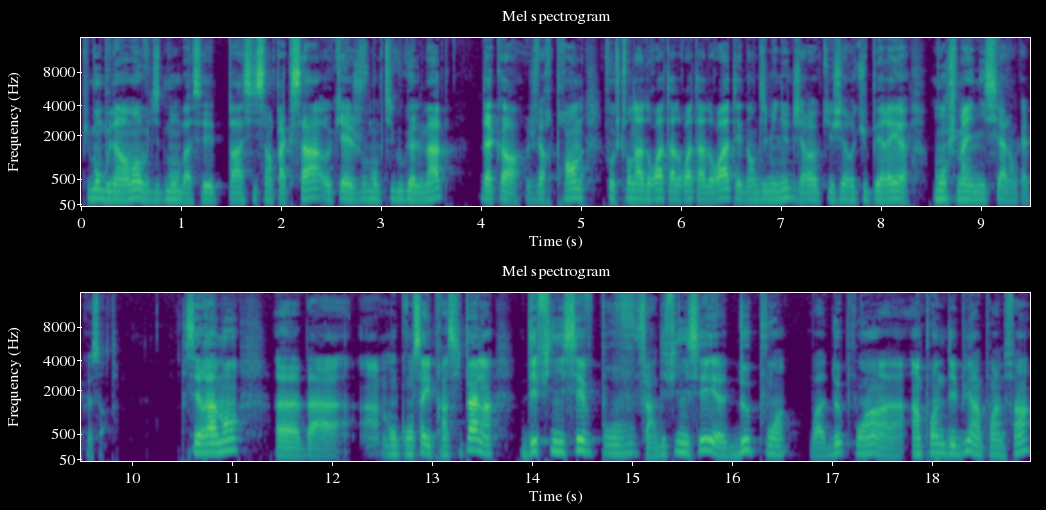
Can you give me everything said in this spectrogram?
puis bon au bout d'un moment vous dites bon bah c'est pas si sympa que ça, ok je vous mon petit Google Maps, D'accord, je vais reprendre, faut que je tourne à droite, à droite, à droite, et dans 10 minutes, j'ai récupéré euh, mon chemin initial en quelque sorte. C'est vraiment euh, bah, mon conseil principal. Hein. Définissez pour vous, enfin définissez euh, deux points, deux points, un point de début, un point de fin.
